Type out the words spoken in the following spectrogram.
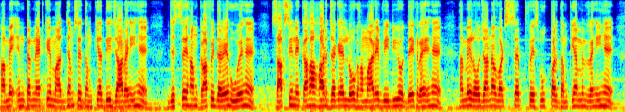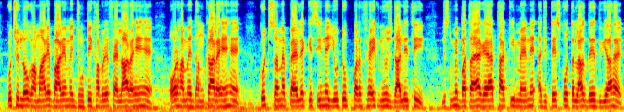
हमें इंटरनेट के माध्यम से धमकियाँ दी जा रही हैं, जिससे हम काफ़ी डरे हुए हैं। साक्षी ने कहा, हर जगह लोग हमारे वीडियो देख रहे हैं। हमें रोज़ाना व्हाट्सएप फेसबुक पर धमकियाँ मिल रही हैं। कुछ लोग हमारे बारे में झूठी खबरें फैला रहे हैं और हमें धमका रहे हैं। कुछ समय पहले किसी ने यूट्यूब पर फेक न्यूज़ डाली थी। जिसमें बताया गया था कि मैंने अजितेश को तलाक दे दिया है।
